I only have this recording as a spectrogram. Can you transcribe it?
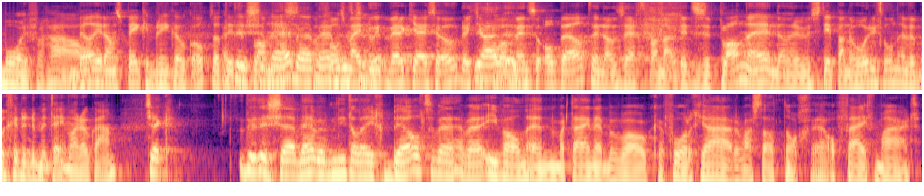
mooi verhaal. Bel je dan Spekenbrink ook op dat het dit is, het plan is? Hebben, volgens mij doe, werk jij zo, dat je ja, gewoon de, mensen opbelt en dan zegt van, nou, dit is het plan. Hè, en dan hebben we een stip aan de horizon en we beginnen er meteen maar ook aan. Check. Dit is, uh, we hebben niet alleen gebeld, we hebben Ivan en Martijn hebben we ook, uh, vorig jaar was dat nog, op 5 maart.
